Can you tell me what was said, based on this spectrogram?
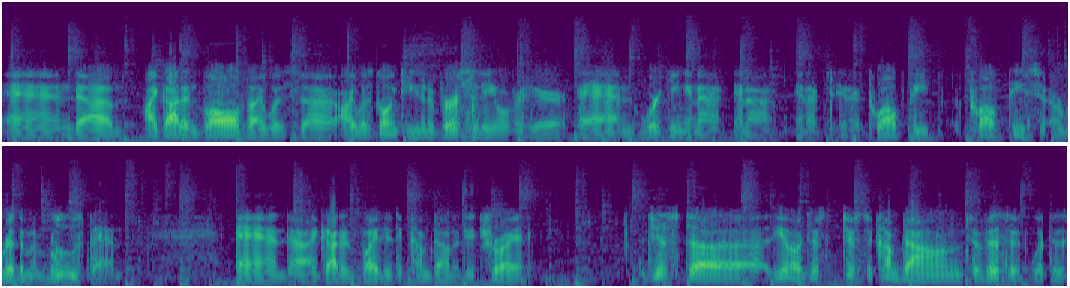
and uh, I got involved. I was uh, I was going to university over here and working in a in a in a in a twelve piece twelve piece uh, rhythm and blues band, and uh, I got invited to come down to Detroit. Just uh, you know, just just to come down to visit with this,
